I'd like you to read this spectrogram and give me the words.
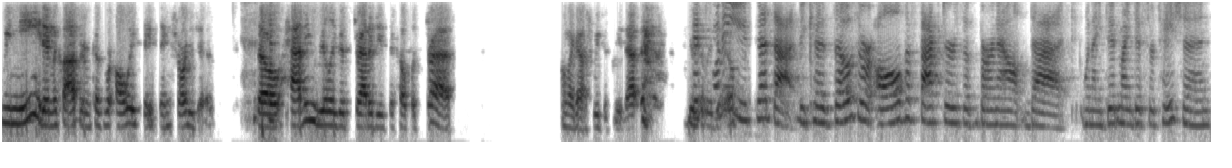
we need in the classroom because we're always facing shortages. So having really good strategies to cope with stress, oh my gosh, we just need that. it's funny do. you said that because those are all the factors of burnout that when I did my dissertation,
